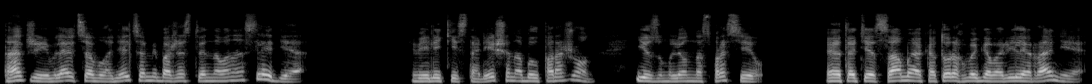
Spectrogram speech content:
также являются владельцами божественного наследия. Великий старейшина был поражен и изумленно спросил. «Это те самые, о которых вы говорили ранее?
